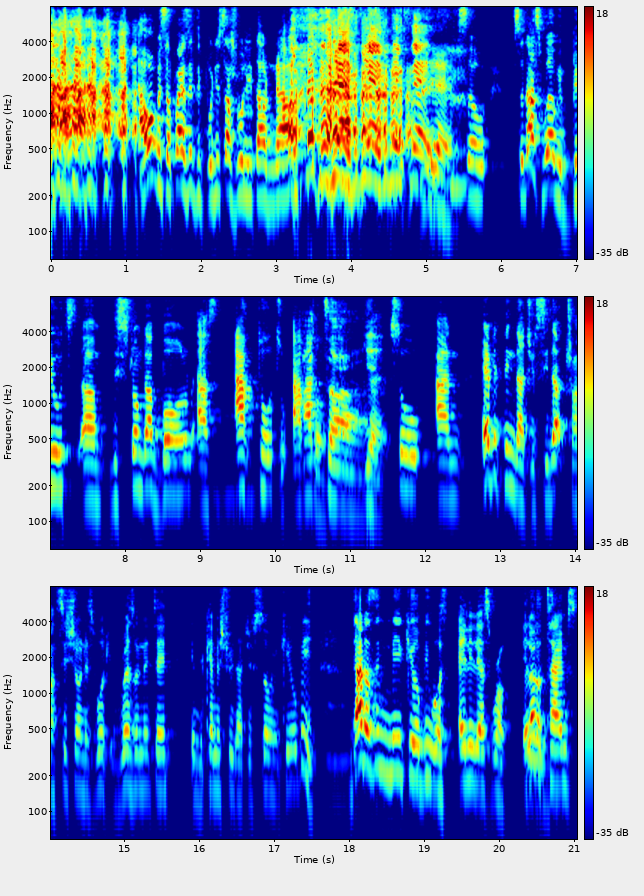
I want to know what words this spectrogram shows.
I won't be surprised if the producers roll it out now. yes, yes, it makes sense. yeah. So so that's where we built um, the stronger bond as actor to actor. Actor. Yeah. So and everything that you see, that transition is what resonated in the chemistry that you saw in KOB. Mm. That doesn't mean KOB was any less work. A lot of mm. times,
